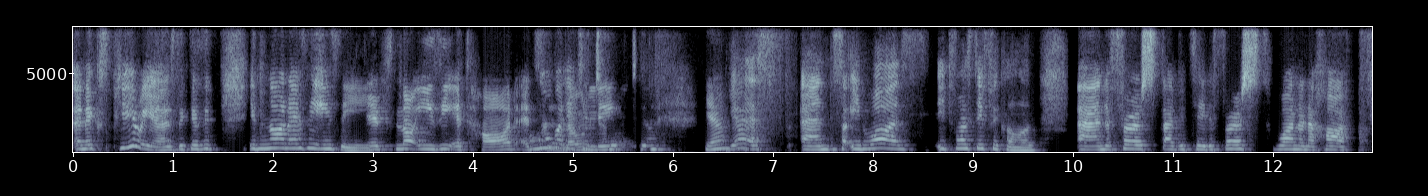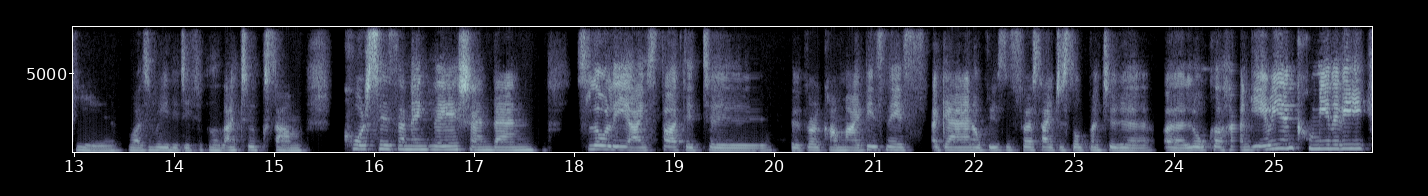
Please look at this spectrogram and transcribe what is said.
an experience because it, it's not as easy. It's not easy. It's hard. It's Nobody lonely. Yeah. Yes, and so it was. It was difficult, and the first, I would say, the first one and a half year was really difficult. I took some courses on English, and then slowly I started to, work on my business again. Obviously, first I just opened to the uh, local Hungarian community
